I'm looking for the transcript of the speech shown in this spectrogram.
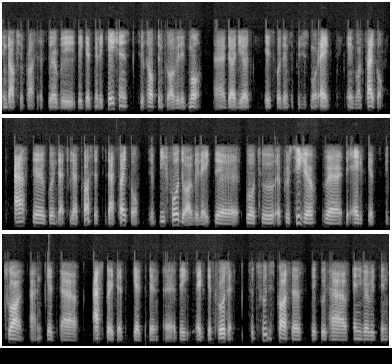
induction process where we they get medications to help them to ovulate more. Uh, the idea is for them to produce more eggs in one cycle. After going that through that process, to that cycle, before they ovulate, they go through a procedure where the eggs get withdrawn and get uh, aspirated, get then uh, the eggs get frozen. So through this process, they could have anywhere between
